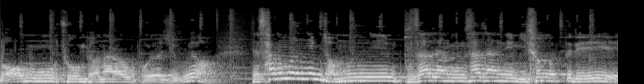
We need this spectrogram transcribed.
너무 좋은 변화라고 보여지고요. 이제 상무님, 전무님, 부사장님, 사장님 이런 것들이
